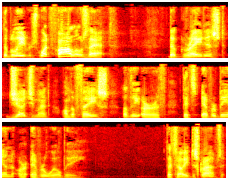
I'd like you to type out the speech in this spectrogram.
The believers. What follows that? the greatest judgment on the face of the earth that's ever been or ever will be. That's how he describes it.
